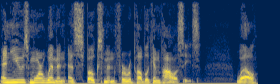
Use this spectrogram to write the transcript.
and use more women as spokesmen for Republican policies. Well,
